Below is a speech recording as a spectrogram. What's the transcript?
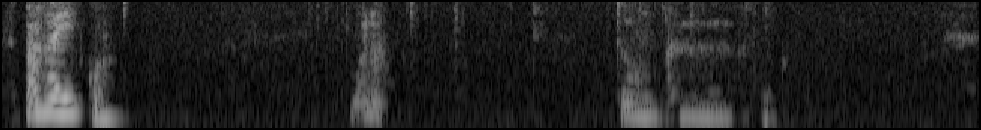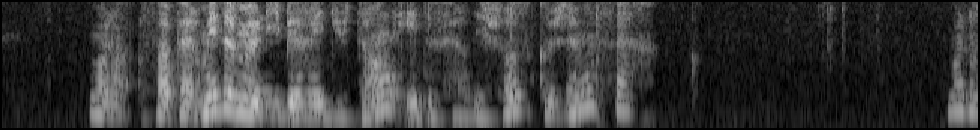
C'est pareil, quoi. Voilà. Donc, voilà, ça permet de me libérer du temps et de faire des choses que j'aime faire. Voilà.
